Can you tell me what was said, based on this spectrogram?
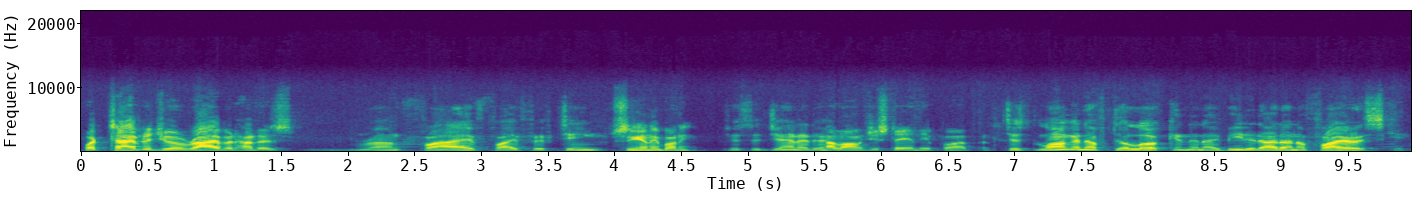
What time did you arrive at Hunter's? Around 5, 5.15. See anybody? Just a janitor. How long did you stay in the apartment? Just long enough to look, and then I beat it out on a fire escape.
